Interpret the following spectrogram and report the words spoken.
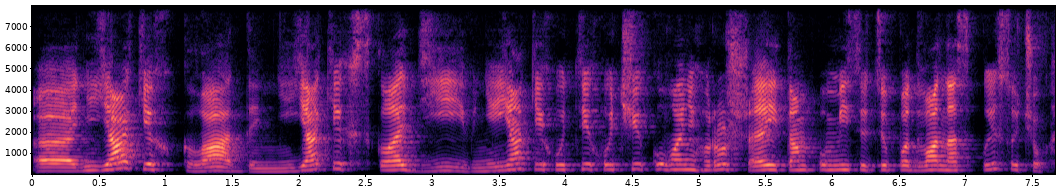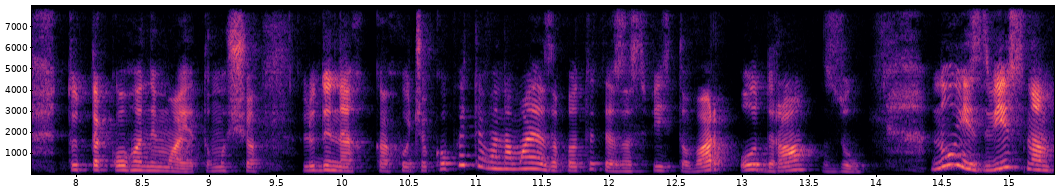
е, ніяких вкладень, ніяких складів, ніяких оцих очікувань грошей там по місяцю, по два на списочок. Тут такого немає, тому що людина, яка хоче купити, вона має заплатити за свій товар одразу. Ну і звісно.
